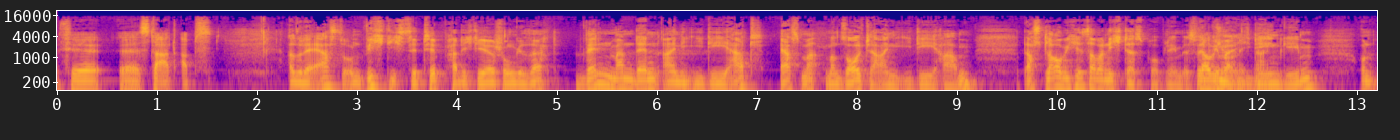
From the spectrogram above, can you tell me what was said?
für äh, Startups? Also der erste und wichtigste Tipp hatte ich dir ja schon gesagt. Wenn man denn eine Idee hat, erstmal, man sollte eine Idee haben. Das glaube ich ist aber nicht das Problem. Es wird immer nicht, Ideen nein. geben. Und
